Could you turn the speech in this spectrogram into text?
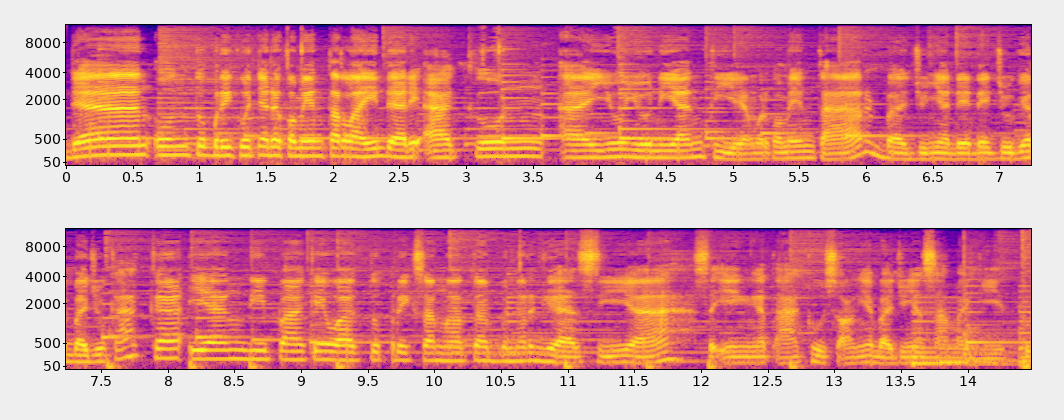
Dan untuk berikutnya ada komentar lain dari akun Ayu Yunianti yang berkomentar Bajunya dede juga baju kakak yang dipakai waktu periksa mata bener gak sih ya? Seingat aku soalnya bajunya sama gitu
